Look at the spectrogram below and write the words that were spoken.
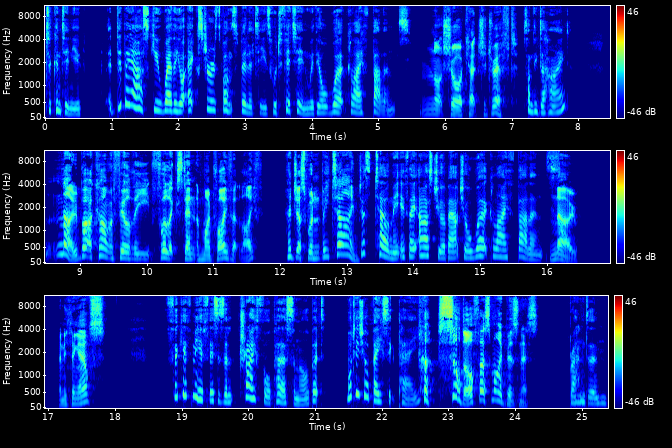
To continue, did they ask you whether your extra responsibilities would fit in with your work-life balance? Not sure I catch your drift. Something to hide? No, but I can't reveal the full extent of my private life. It just wouldn't be time. Just tell me if they asked you about your work-life balance. No. Anything else? Forgive me if this is a trifle personal, but what is your basic pay? Sod off, that's my business. Brandon,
